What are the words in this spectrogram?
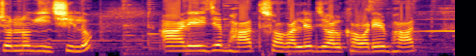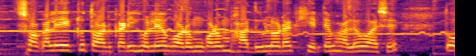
জন্য গিয়েছিল। আর এই যে ভাত, সকালের জলখাবারের ভাত। সকালে একটু তরকারি হলে গরম গরম ভাতগুলো ওরা খেতে ভালোবাসে। তো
